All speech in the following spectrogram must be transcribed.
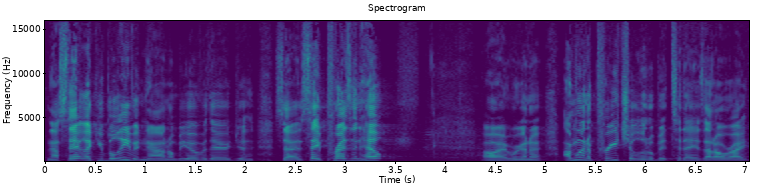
Now say it like you believe it now. Don't be over there just say present help. All right, we're gonna I'm gonna preach a little bit today. Is that all right?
